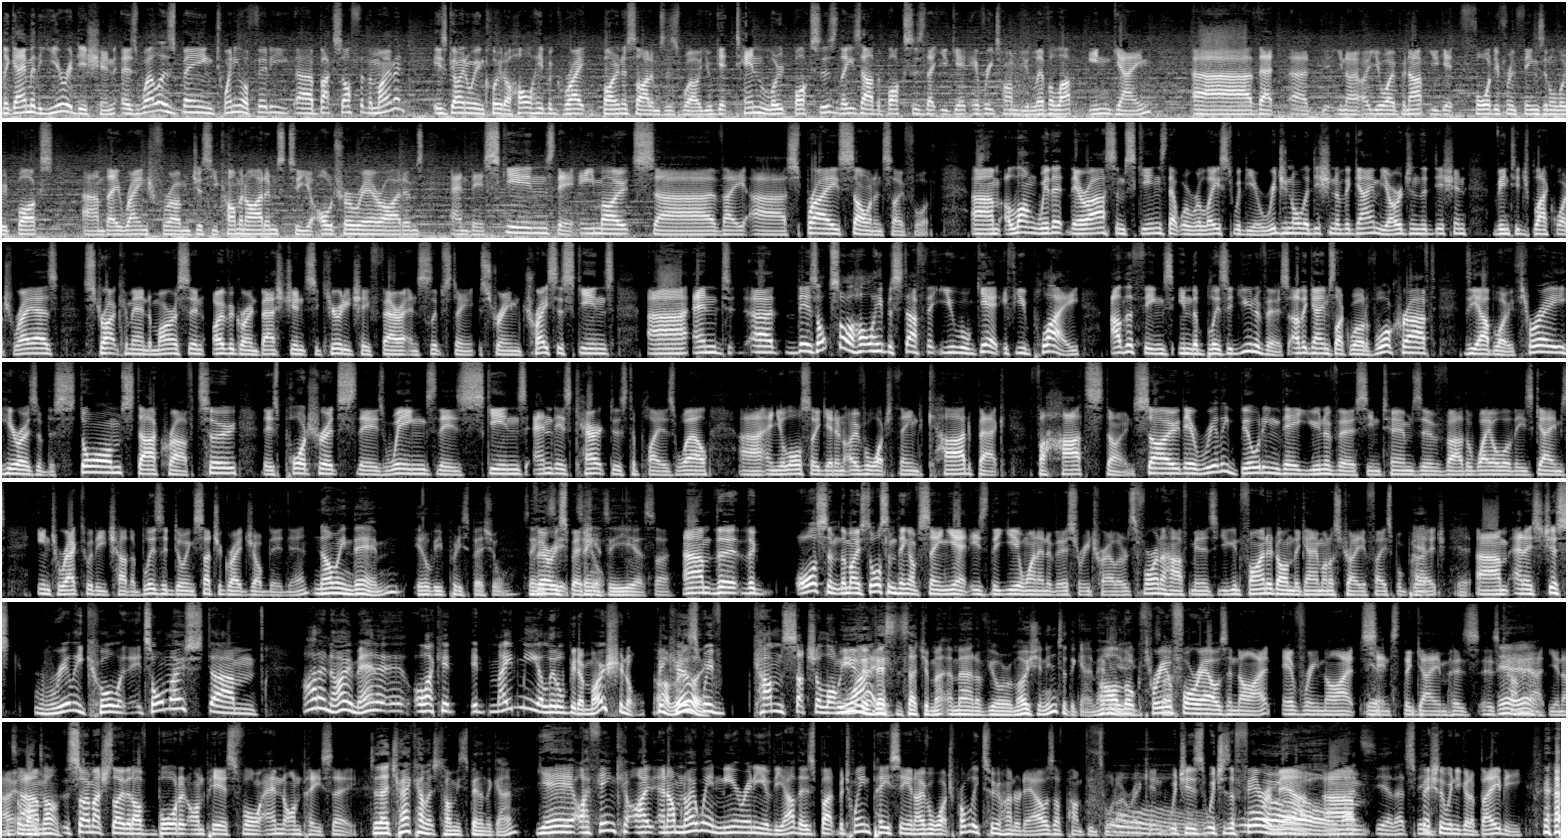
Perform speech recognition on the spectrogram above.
The Game of the Year edition, as well as being 20 or 30 uh, bucks off at the moment, is going to include a whole heap of great bonus items as well. You'll get 10 loot boxes. These are the boxes that you get every time you level up in game. Uh, that uh, you know you open up, you get four different things in a loot box. Um, they range from just your common items to your ultra rare items, and their skins, their emotes, uh, they are sprays, so on and so forth. Um, along with it, there are some skins that were released with the original edition of the game, the Origins edition, Vintage Blackwatch Reyes, Strike Commander Morrison, Overgrown Bastion, Security Chief Farah, and Slipstream Tracer skins. Uh, and uh, there's also a whole heap of stuff that you will get if you play other things in the Blizzard universe. Other games like World of Warcraft, Diablo 3, Heroes of the Storm, StarCraft 2. There's portraits, there's wings, there's skins, and there's characters to play as well. Uh, and you'll also get an Overwatch themed card back for Hearthstone. So they're really building their universe in terms of uh, the way all of these games interact with each other. Blizzard doing such a great job there, Dan. Knowing them, it'll be pretty special. Very it's, special. It's a year, so Um, the the awesome, the most awesome thing I've seen yet is the year one anniversary trailer. It's four and a half minutes. You can find it on the Game on Australia Facebook page, yeah. Um, and it's just really cool. It's almost. Um, I don't know, man. It, like it, it made me a little bit emotional Oh, because really? we've come such a long well, you've way. invested such a ma- amount of your emotion into the game. haven't Oh you? look, three So- or four hours a night every night Yeah. since the game has has Yeah, come yeah. out. You know, That's a long Um, so much so that I've bought it on PS4 and on PC. Do they track how much time you spend in the game? Yeah, I think I and I'm nowhere near any of the others, but between PC and Overwatch, probably 200 hours I've pumped into it. I reckon, which is which is a fair Whoa, amount. Um, that's- yeah, that's big. especially when you have got a baby uh,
